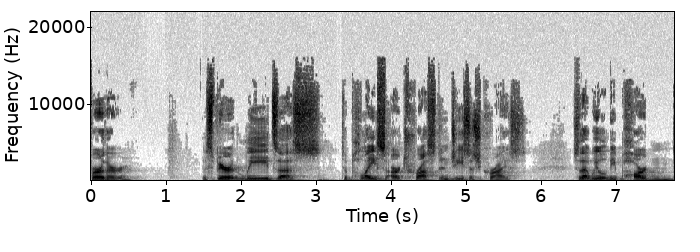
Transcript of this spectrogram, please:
Further, the Spirit leads us to place our trust in Jesus Christ so that we will be pardoned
